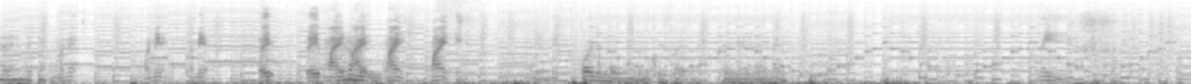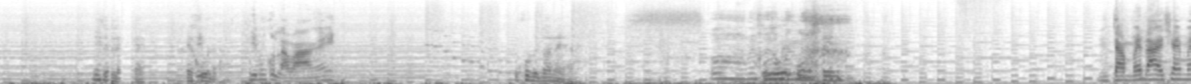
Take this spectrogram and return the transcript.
ไหนไหนมานี่มานี่มานี่เฮ้ยเฮ้ยไม่เฮ้ไม่ยทำไมไม่ไม่มานี่มานี่ ก็ยังงงมันคุยไฟไหนไหนไหนไหนนี่นี่คืออะไรไอ้คุณอะที่มันขุดลาวาไงคุณเป็นตอนไหนอะโอ้ไม่เคอุ้ยยกับอุ้มึยงโอเซนมึงจำไม่ได้ใช่ไหม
